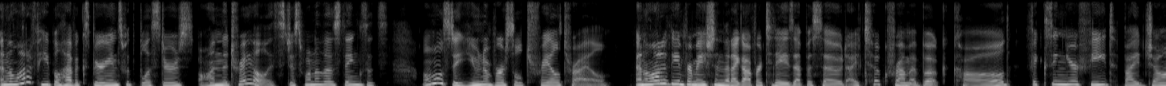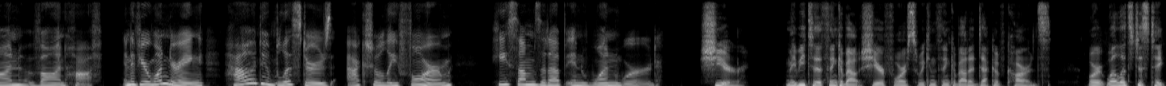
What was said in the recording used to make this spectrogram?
And a lot of people have experience with blisters on the trail. It's just one of those things that's almost a universal trail trial. And a lot of the information that I got for today's episode, I took from a book called Fixing Your Feet by John Vonhof. And if you're wondering, how do blisters actually form? He sums it up in one word shear. Maybe to think about shear force, we can think about a deck of cards. Or, well, let's just take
